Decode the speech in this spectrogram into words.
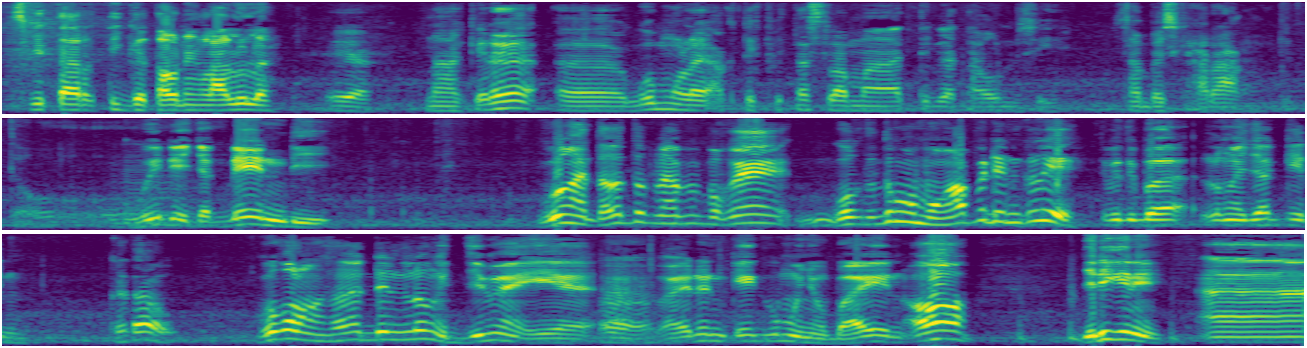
sekitar tiga tahun yang lalu lah. Iya. Nah akhirnya gue mulai aktivitas selama tiga tahun sih sampai sekarang gitu. gue diajak Dendi gue nggak tahu tuh kenapa pokoknya waktu itu ngomong apa Den kali ya? Tiba-tiba lo ngajakin. Gak tahu. gue kalau nggak salah Den lo nge-gym ya? Iya. Heeh. kayak Den kayak gue mau nyobain. Oh jadi gini eh,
